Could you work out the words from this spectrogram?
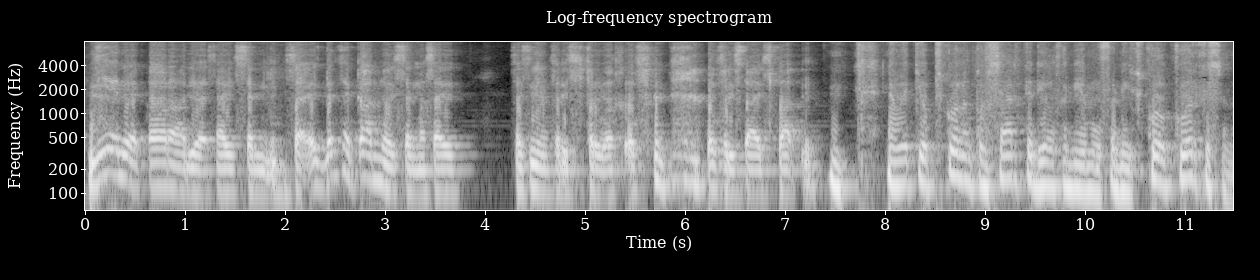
Nee, nee, Cara, die, sy sing, sy, dit sy kan mooi sing, maar sy is nie vir die verhoog of, of vir die stijfstad nie. Hm. Nou het jy op school in concerte deelgeneem of in die school koor gesing?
